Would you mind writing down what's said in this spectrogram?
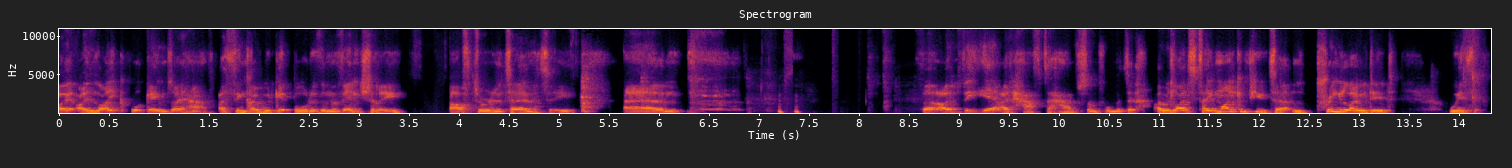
I, I like what games I have. I think I would get bored of them eventually after an eternity. Um, but I'd be, yeah, I'd have to have some form of. I would like to take my computer preloaded with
